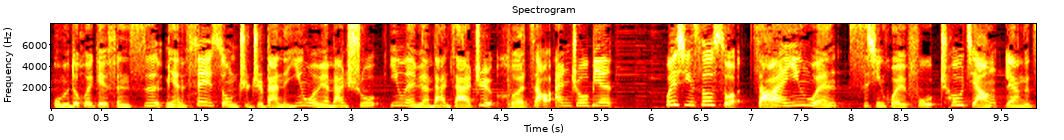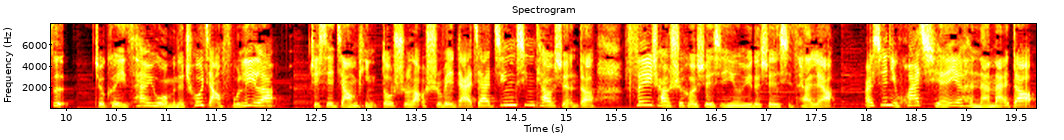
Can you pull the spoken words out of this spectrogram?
我们都会给粉丝免费送纸质版的英文原版书、英文原版杂志和早安周边。微信搜索“早安英文”，私信回复“抽奖”两个字，就可以参与我们的抽奖福利啦。这些奖品都是老师为大家精心挑选的，非常适合学习英语的学习材料， 而且你花钱也很难买到。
